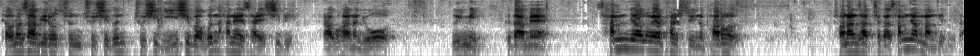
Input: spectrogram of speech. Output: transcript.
변호사비로 준 주식은 주식 20억은 한 회사의 시비라고 하는 요 의미. 그 다음에 3년 후에 팔 수 있는 바로 전환사채가 3년 만기입니다.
